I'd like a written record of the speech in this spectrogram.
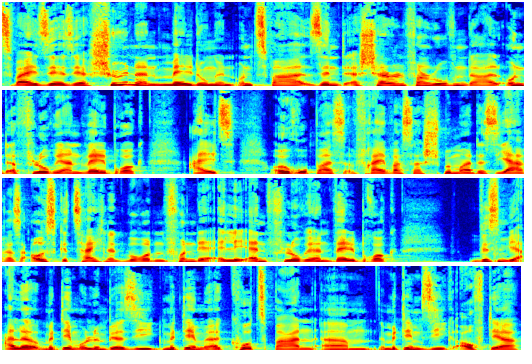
zwei sehr, sehr schönen Meldungen. Und zwar sind Sharon von Ruvendahl und Florian Wellbrock als Europas Freiwasserschwimmer des Jahres ausgezeichnet worden von der LEN. Florian Wellbrock wissen wir alle, mit dem Olympiasieg, mit dem äh, Kurzbahn, ähm, mit dem Sieg auf der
